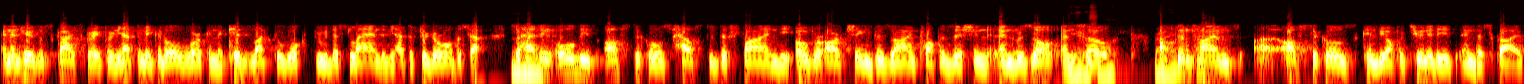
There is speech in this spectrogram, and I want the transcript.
and then here's a skyscraper, and you have to make it all work, and the kids like to walk through this land, and you have to figure all this out. So mm-hmm. having all these obstacles helps to define the overarching design proposition and result. And so Beautiful. Right. Oftentimes, uh, obstacles can be opportunities in disguise.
